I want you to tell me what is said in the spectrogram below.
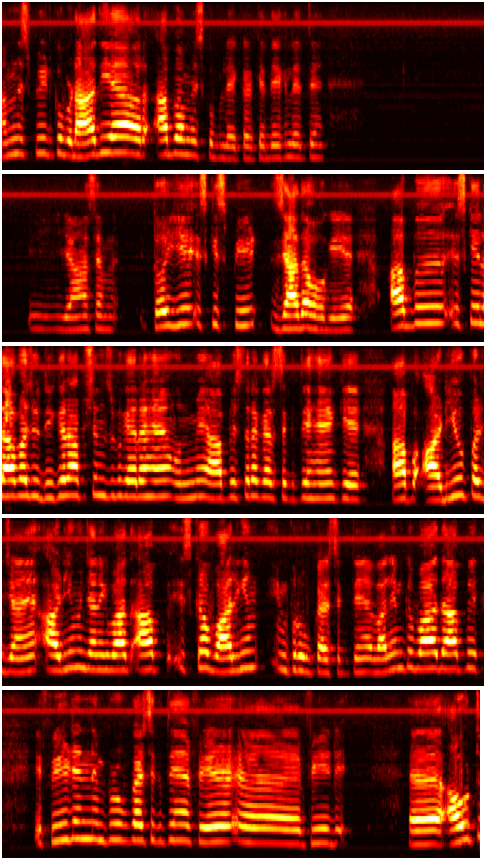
ہم نے سپیڈ کو بڑھا دیا ہے اور اب ہم اس کو پلے کر کے دیکھ لیتے ہیں۔ یہاں سے ہم نے تو یہ اس کی سپیڈ زیادہ ہو گئی ہے۔ اب اس کے علاوہ جو دیگر آپشنز وغیرہ ہیں، ان میں آپ اس طرح کر سکتے ہیں کہ آپ آڈیو پر جائیں۔ آڈیو میں جانے کے بعد آپ اس کا والیوم امپروو کر سکتے ہیں۔ والیوم کے بعد آپ فیڈ ان امپروو کر سکتے ہیں، فیڈ آؤٹ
